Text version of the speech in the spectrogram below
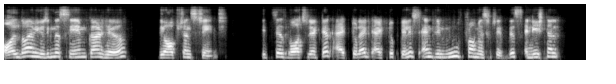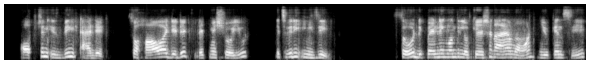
Although I'm using the same card here, the options change. It says watch later, add to like, add to playlist, and remove from history. This additional option is being added. So, how I did it, let me show you. It's very easy. So, depending on the location I am on, you can see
